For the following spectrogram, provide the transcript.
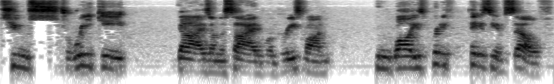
two streaky guys on the side where Griezmann, who while he's pretty pacey himself,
